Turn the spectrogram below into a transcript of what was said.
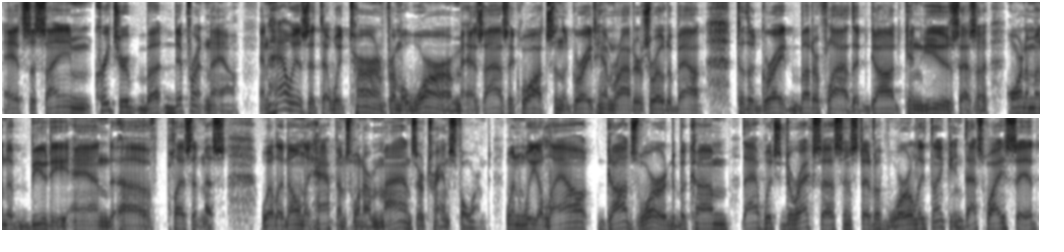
It's the same creature, but different now. And how is it that we turn from a worm, as Isaac Watts and the great hymn writers wrote about, to the great butterfly that God can use as an ornament of beauty and of pleasantness? Well, it only happens when our minds are transformed, when we allow God's word to become that which directs us instead of worldly thinking. That's why he said,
